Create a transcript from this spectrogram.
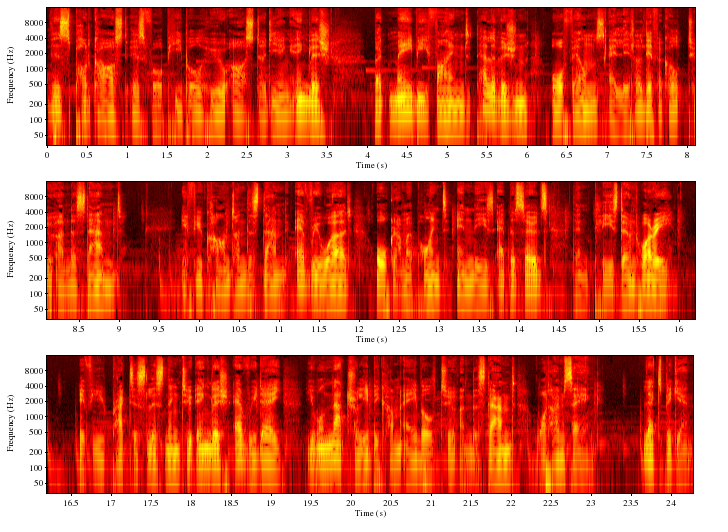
This podcast is for people who are studying English but maybe find television or films a little difficult to understand. If you can't understand every word or grammar point in these episodes, then please don't worry. If you practice listening to English every day, you will naturally become able to understand what I'm saying. Let's begin.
